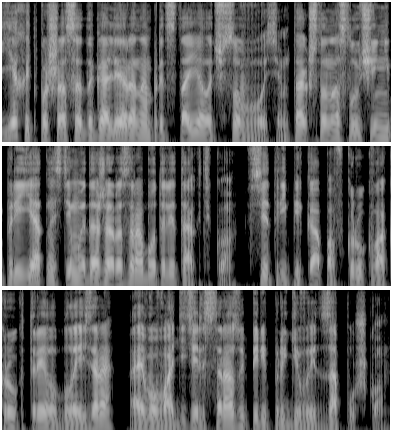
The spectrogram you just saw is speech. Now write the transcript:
Ехать по шоссе до Галеры нам предстояло часов восемь, так что на случай неприятностей мы даже разработали тактику. Все три пикапа в круг вокруг трейлблейзера, а его водитель сразу перепрыгивает за пушку.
